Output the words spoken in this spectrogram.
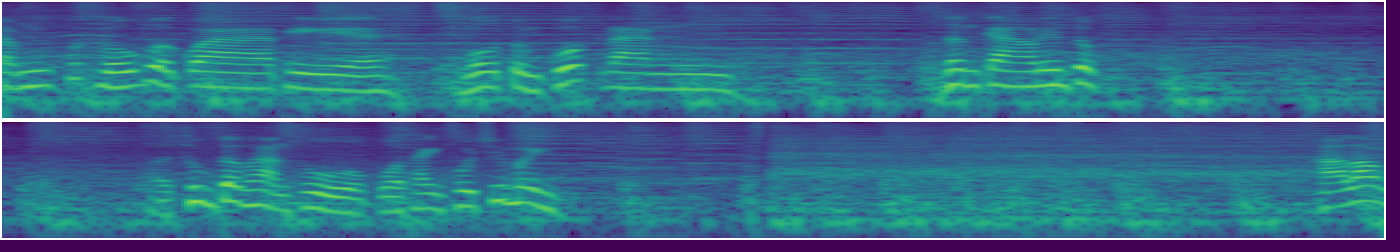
trong những phút đấu vừa qua thì Ngô Tùng Quốc đang dâng cao liên tục ở trung tâm hàng thủ của thành phố Hồ Chí Minh. Hà Long.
